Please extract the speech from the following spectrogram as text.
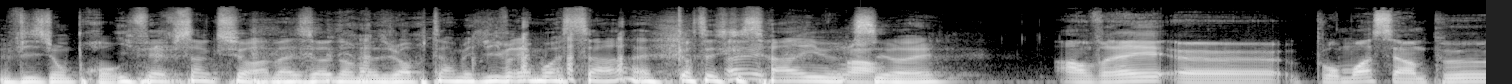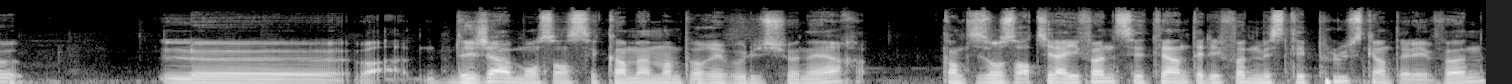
Vision Pro? Il fait F5 sur Amazon en mode genre putain, mais livrez-moi ça. Quand est-ce que ça arrive? C'est vrai. En vrai, euh, pour moi, c'est un peu le. bah, déjà, à mon sens, c'est quand même un peu révolutionnaire. Quand ils ont sorti l'iPhone, c'était un téléphone, mais c'était plus qu'un téléphone.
